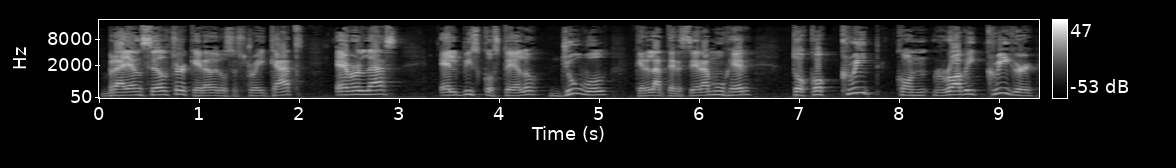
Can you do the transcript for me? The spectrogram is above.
Brian Seltzer, que era de los Stray Cats. Everlast, Elvis Costello. Jewel, que era la tercera mujer. Tocó Creed con Robbie Krieger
